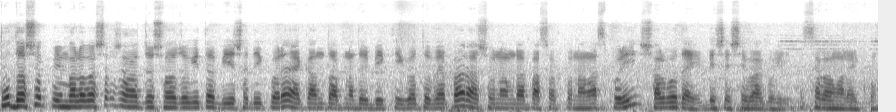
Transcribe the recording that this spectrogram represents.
তো দর্শক, প্রেম, ভালোবাসা, সাহায্য, সহযোগিতা, বিয়ে শাদি করে একান্ত আপনাদের ব্যক্তিগত ব্যাপার। আসুন আমরা পাঁচক্য নামাজ পড়ি। সর্বদাই দেশের সেবা করি। আসসালামু আলাইকুম।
